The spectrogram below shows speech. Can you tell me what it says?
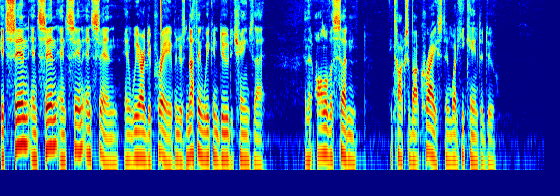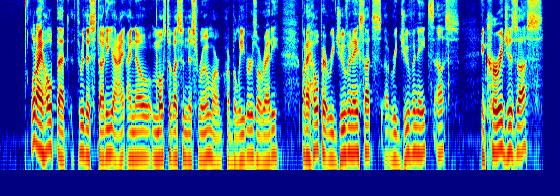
It's sin and sin and sin and sin, and we are depraved, and there's nothing we can do to change that. And then all of a sudden, he talks about Christ and what he came to do. Lord, I hope that through this study, I, I know most of us in this room are, are believers already, but I hope it rejuvenates us, uh, rejuvenates us, encourages us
